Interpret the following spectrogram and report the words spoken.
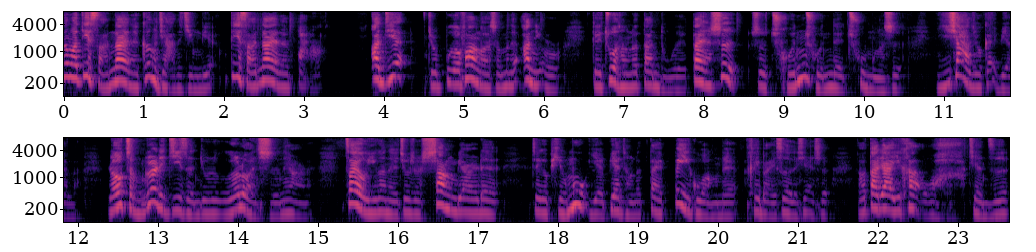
那么第三代呢，更加的经典。第三代呢，把按键。就播放啊什么的按钮给做成了单独的，但是是纯纯的触摸式，一下就改变了。然后整个的机身就是鹅卵石那样的。再有一个呢，就是上边的这个屏幕也变成了带背光的黑白色的显示。然后大家一看，哇，简直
